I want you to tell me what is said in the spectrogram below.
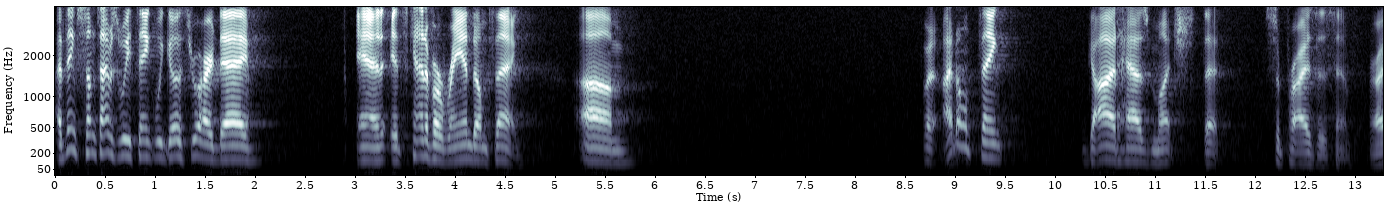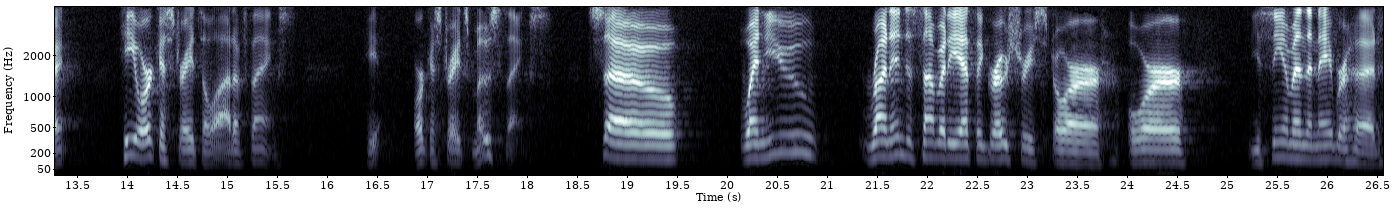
I think sometimes we think we go through our day and it's kind of a random thing. Um, but I don't think God has much that surprises him, right? He orchestrates a lot of things, he orchestrates most things. So when you run into somebody at the grocery store or you see them in the neighborhood,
